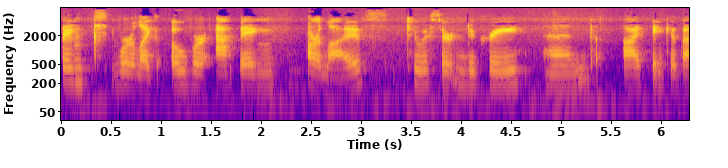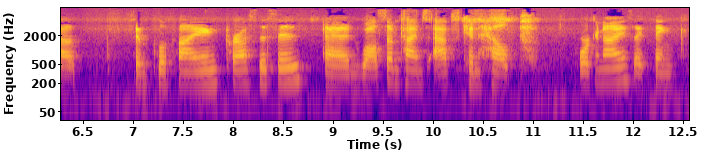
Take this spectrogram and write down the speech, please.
think we're like over apping our lives to a certain degree. And I think about simplifying processes. And while sometimes apps can help organize, I think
